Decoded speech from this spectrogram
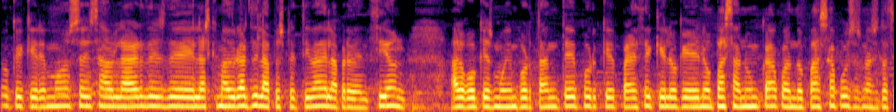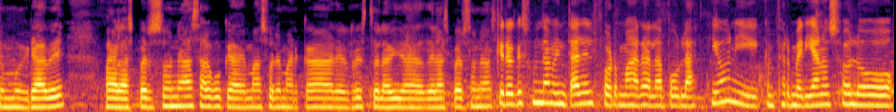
Lo que queremos es hablar desde las quemaduras de la perspectiva de la prevención, algo que es muy importante porque parece que lo que no pasa nunca, cuando pasa, pues es una situación muy grave para las personas, algo que además suele marcar el resto de la vida de las personas. Creo que es fundamental el formar a la población y que enfermería no solo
